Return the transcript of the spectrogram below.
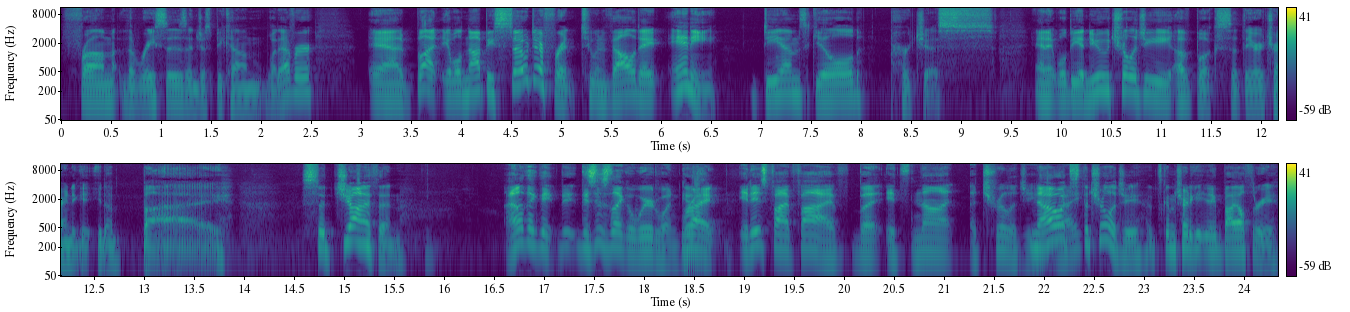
from the races and just become whatever. And but it will not be so different to invalidate any DM's Guild purchase. And it will be a new trilogy of books that they are trying to get you to buy. So, Jonathan, I don't think they. th- This is like a weird one, 'cause Right. It is five five, but it's not a trilogy. no, it's right? the trilogy. It's going to try to get you to buy all three.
